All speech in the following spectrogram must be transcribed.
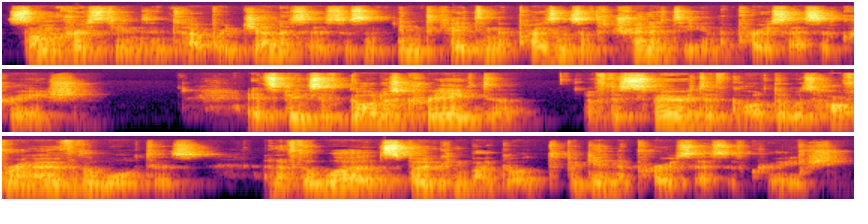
Some Christians interpret Genesis as indicating the presence of the Trinity in the process of creation. It speaks of God as creator, of the Spirit of God that was hovering over the waters, and of the word spoken by God to begin the process of creation.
